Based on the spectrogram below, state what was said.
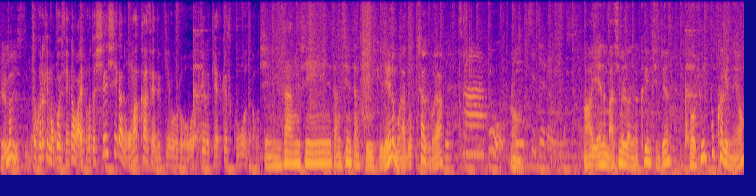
제일 맛있어 또 그렇게 먹고 있으니까 와이프가 또 실시간 오마카세 느낌으로 쿠키를 계속해서 구워 오더라고. 신상 신상 신상 쿠키 얘는 뭐야 녹차 그거야? 녹차고 어. 크림치즈를 올렸어. 아 얘는 마시멜로 아니라 크림치즈? 더 흉폭하겠네요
